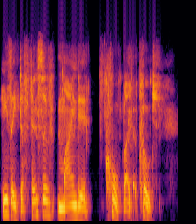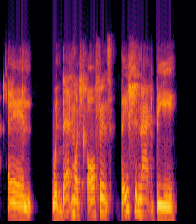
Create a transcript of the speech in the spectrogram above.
He's a defensive minded coach, like a coach. And with that much offense, they should not be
